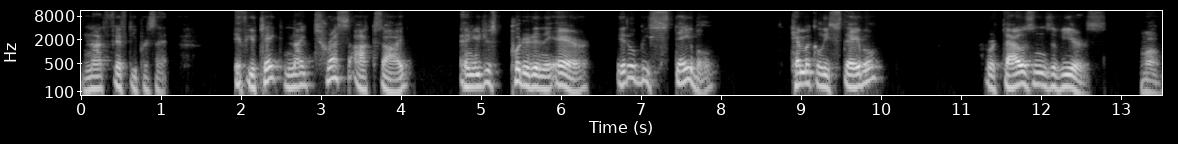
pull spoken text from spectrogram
not 50%. If you take nitrous oxide and you just put it in the air, it'll be stable, chemically stable for thousands of years. Wow.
